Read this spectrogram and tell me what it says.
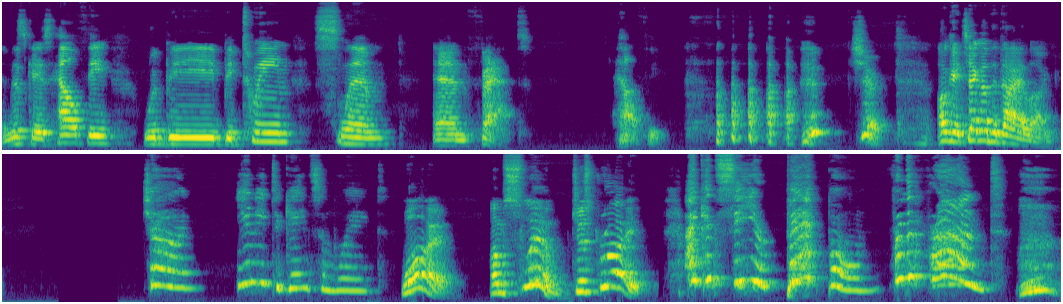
In this case, healthy would be between slim and fat. Healthy. sure. Okay, check out the dialogue. John, you need to gain some weight. Why? I'm slim, just right. I can see your backbone from the front.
